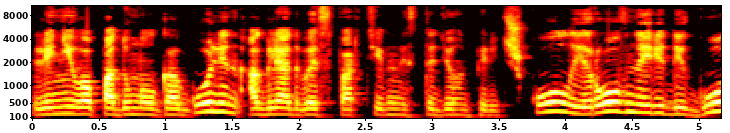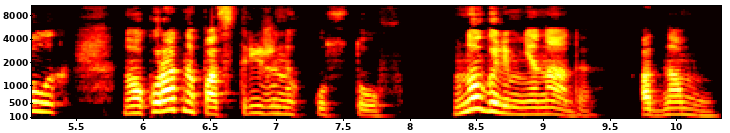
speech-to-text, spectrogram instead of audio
лениво подумал Гоголин, оглядывая спортивный стадион перед школой и ровные ряды голых, но аккуратно подстриженных кустов. Много ли мне надо? Одному.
